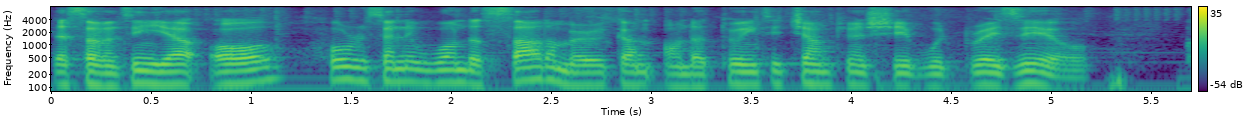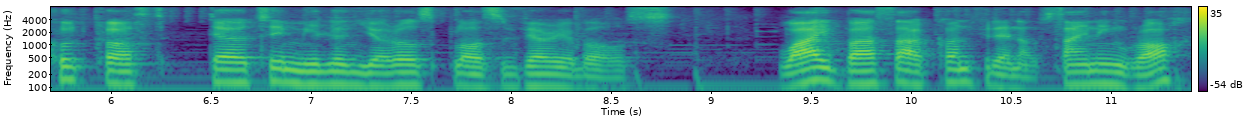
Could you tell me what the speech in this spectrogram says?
The 17-year-old, who recently won the South American Under-20 Championship with Brazil, could cost 30 million euros plus variables. Why Barca are confident of signing Roque?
